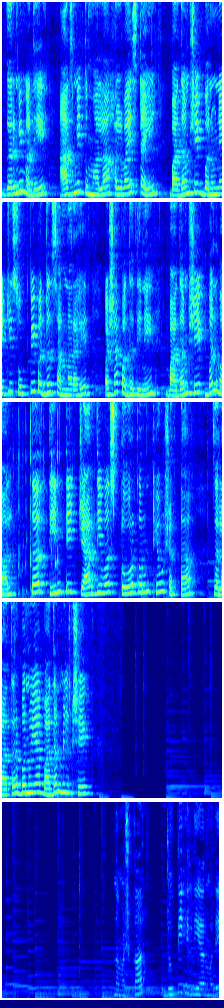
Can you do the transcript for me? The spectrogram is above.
गरमीमध्ये आज मी तुम्हाला हलवाई स्टाईल बादाम शेक बनवण्याची सोपी पद्धत सांगणार आहेत. अशा पद्धतीने बादाम शेक बनवाल तर तीन ते चार दिवस स्टोअर करून ठेवू शकता. चला तर बनवूया बादाम मिल्कशेक. नमस्कार ज्योती हेल्दीआरमध्ये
